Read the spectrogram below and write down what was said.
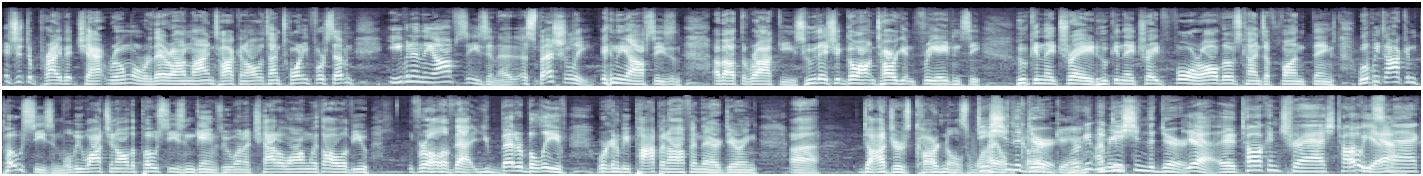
It's just a private chat room where we're there online talking all the time, 24 7, even in the off season, uh, especially in the off season about the Rockies, who they should go out and target in free agency, who can they trade, who can they trade for, all those kinds of fun things. We'll be talking postseason. We'll be watching all the postseason games. We want to chat along with all of you for all of that. You better believe we're going to be popping off in there during uh, Dodgers Cardinals wild Dishing the card dirt. game. We're gonna be I mean, dishing the dirt. Yeah, it- talking trash, Oh talking yeah, snack,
